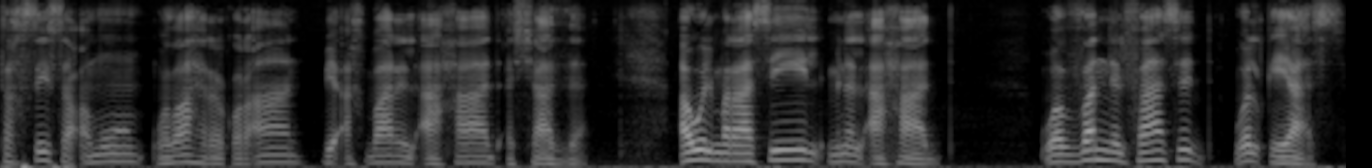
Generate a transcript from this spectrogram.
تخصيص عموم وظاهر القرآن بأخبار الآحاد الشاذة أو المراسيل من الآحاد والظن الفاسد والقياس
